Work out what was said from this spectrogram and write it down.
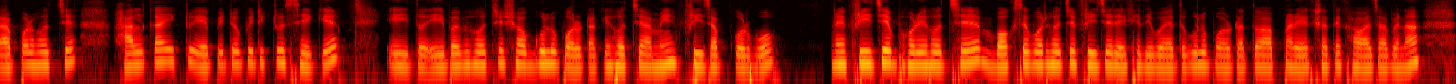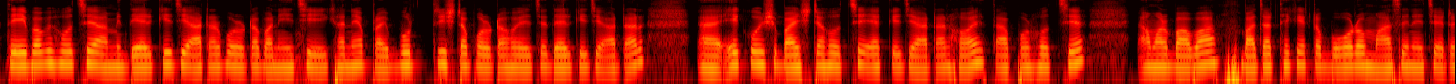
তারপর হচ্ছে হালকা একটু এপিট ওপিট একটু সেকে, এই তো এইভাবে হচ্ছে সবগুলো পরোটাকে হচ্ছে আমি ফ্রিজ আপ করব। মানে ফ্রিজে ভরে হচ্ছে বক্সে ভরে হচ্ছে ফ্রিজে রেখে দিব। এতগুলো পরোটা তো আপনার একসাথে খাওয়া যাবে না। তো এইভাবে হচ্ছে আমি দেড় কেজি আটার পরোটা বানিয়েছি। এইখানে প্রায় বত্রিশটা পরোটা হয়েছে দেড় কেজি আটার। একুশ বাইশটা হচ্ছে এক কেজি আটার হয়। তারপর হচ্ছে আমার বাবা বাজার থেকে একটা বড় মাছ এনেছে, এটা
